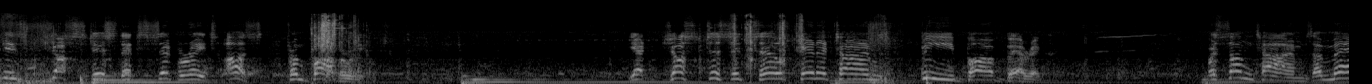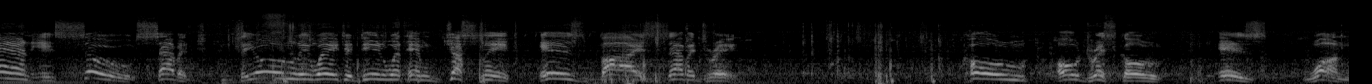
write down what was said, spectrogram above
It is justice that separates us from Barbary. Yet justice itself can at times be barbaric. For sometimes a man is so savage, the only way to deal with him justly is by savagery. Colm O'Driscoll is one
